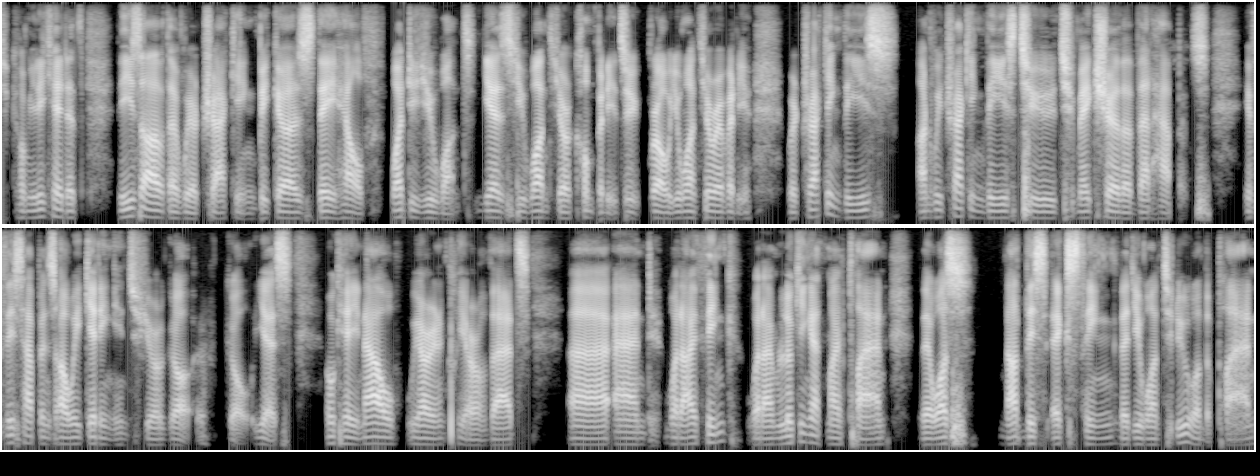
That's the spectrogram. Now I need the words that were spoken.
to communicate it these are that we're tracking because they help. What do you want? Yes you want your company to grow. You want your revenue. We're tracking these. Aren't we tracking these to to make sure that that happens? If this happens are we getting into your goal goal? Yes. Okay now we are in clear of that uh, and what i think what i'm looking at my plan there was not this x thing that you want to do on the plan.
